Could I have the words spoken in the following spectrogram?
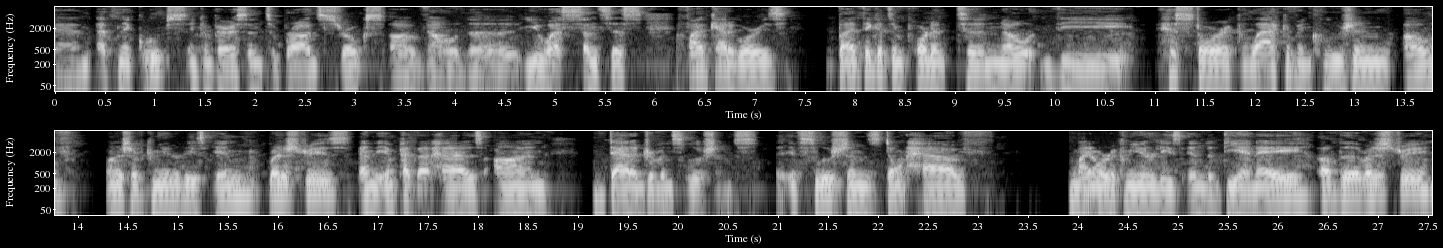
and ethnic groups in comparison to broad strokes of you know, the U.S. Census five categories. But I think it's important to note the historic lack of inclusion of underserved communities in registries and the impact that has on data driven solutions. If solutions don't have minority communities in the DNA of the registry,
